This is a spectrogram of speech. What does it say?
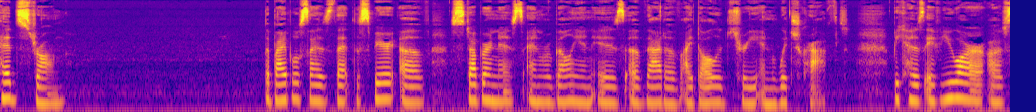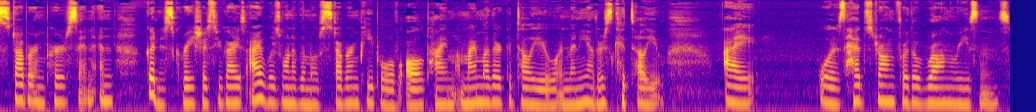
Headstrong. The Bible says that the spirit of stubbornness and rebellion is of that of idolatry and witchcraft, Because if you are a stubborn person, and goodness gracious, you guys, I was one of the most stubborn people of all time. My mother could tell you, and many others could tell you, I was headstrong for the wrong reasons.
